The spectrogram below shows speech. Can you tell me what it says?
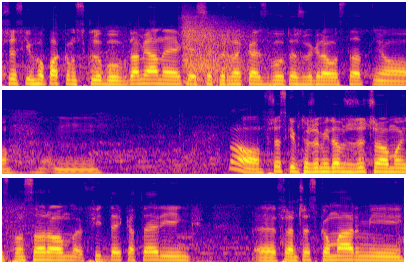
wszystkim chłopakom z klubów, Damianek jeszcze, który na KSW też wygrał ostatnio. Mm. No, wszystkim, którzy mi dobrze życzą, moim sponsorom, Fit Day Catering, e, Francesco Marmi,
